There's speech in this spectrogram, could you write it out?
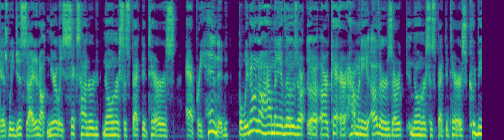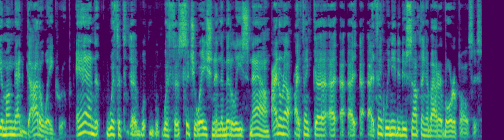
as we just cited, nearly 600 known or suspected terrorists apprehended, but we don't know how many of those are, are, are, how many others are known or suspected terrorists could be among that Gotaway group. And with the uh, with the situation in the Middle East now, I don't know. I think uh, I, I, I think we need to do something about our border policies.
